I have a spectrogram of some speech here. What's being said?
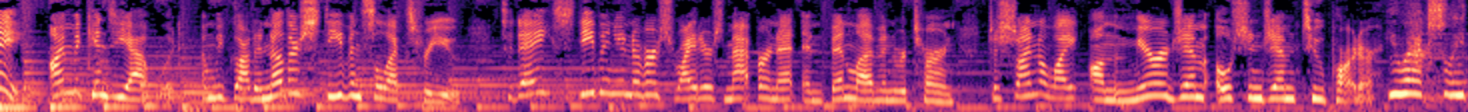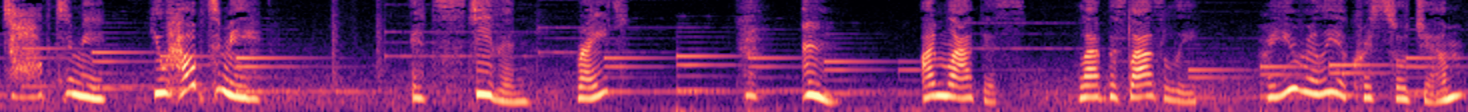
Hey, I'm Mackenzie Atwood, and we've got another Steven Selects for you. Today, Steven Universe writers Matt Burnett and Ben Levin return to shine a light on the Mirror Gem Ocean Gem two parter. You actually talked to me. You helped me. It's Steven, right? Mm. I'm Lapis. Lapis Lazuli. Are you really a crystal gem?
